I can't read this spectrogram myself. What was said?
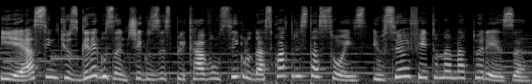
E é assim que os gregos antigos explicavam o ciclo das quatro estações e o seu efeito na natureza.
